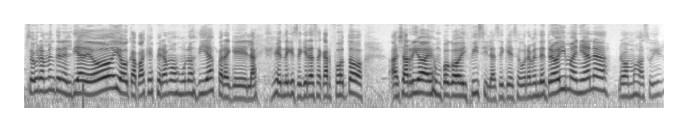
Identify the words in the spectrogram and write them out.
seguramente en el día de hoy o capaz que esperamos unos días para que la gente que se quiera sacar foto allá arriba es un poco difícil, así que seguramente entre hoy y mañana lo vamos a subir.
